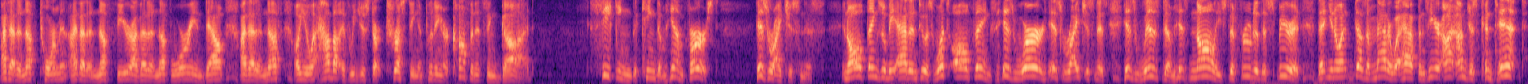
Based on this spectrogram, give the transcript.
I've had enough torment. I've had enough fear. I've had enough worry and doubt. I've had enough. Oh, you know what? How about if we just start trusting and putting our confidence in God, seeking the kingdom, Him first, His righteousness, and all things will be added unto us. What's all things? His word, His righteousness, His wisdom, His knowledge, the fruit of the Spirit. That, you know? It doesn't matter what happens here. I, I'm just content.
